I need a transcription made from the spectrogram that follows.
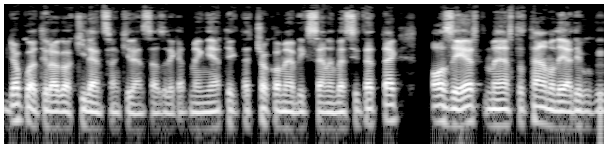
gyakorlatilag a 99%-et megnyerték, tehát csak a Mavericks ellen veszítettek, azért, mert a támadójátékok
